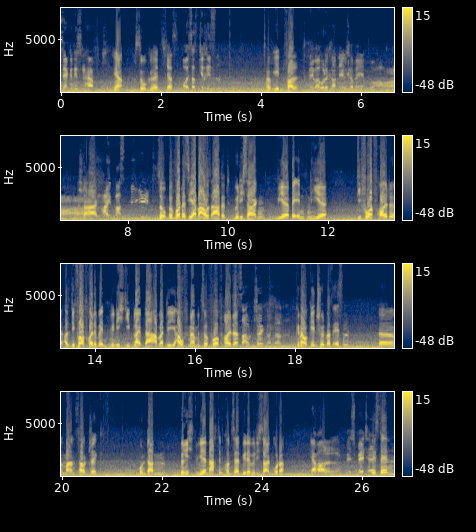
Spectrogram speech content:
Sehr gewissenhaft. Ja, so gehört sich das. Äußerst gerissen. Auf jeden Fall. Wir überholen gerade einen LKW. Boah. Stark. Hyperspeed. So, bevor das hier aber ausartet, würde ich sagen, wir beenden hier die Vorfreude. Also die Vorfreude beenden wir nicht, die bleibt da, aber die Aufnahme zur Vorfreude. Soundcheck und dann Genau, gehen schön was essen, äh, machen Soundcheck und dann berichten wir nach dem Konzert wieder, würde ich sagen, oder? Jawohl. bis später. Bis denn.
